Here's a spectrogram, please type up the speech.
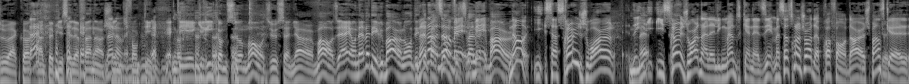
œufs à coque dans le papier cellophane en Chine qui font que t'es es aigri comme ça. Mon Dieu Seigneur, mon Dieu. Hey, on avait des rumeurs là, on était partis dans le festival de rumeurs. Non, ça sera un joueur. Il, sera un joueur dans l'alignement du Canadien, mais ça sera un joueur de profondeur. Je pense que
